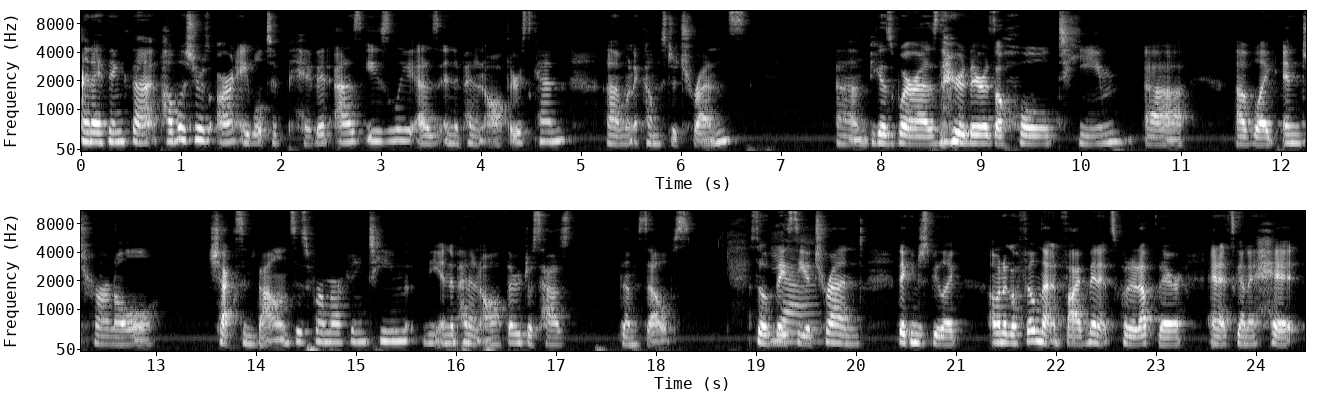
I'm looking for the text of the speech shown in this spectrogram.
And I think that publishers aren't able to pivot as easily as independent authors can um, when it comes to trends. Um, because whereas there there is a whole team uh, of like internal checks and balances for a marketing team, the independent author just has themselves. So if they see a trend, they can just be like, I'm gonna go film that in five minutes, put it up there, and it's gonna hit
